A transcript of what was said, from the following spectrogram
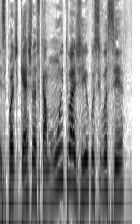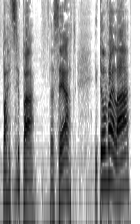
Esse podcast vai ficar muito mais rico se você participar, tá certo? Então vai lá,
